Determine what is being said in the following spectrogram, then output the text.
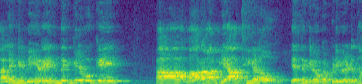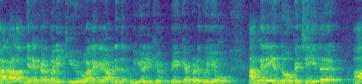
അല്ലെങ്കിൽ വേറെ എന്തെങ്കിലുമൊക്കെ മാറാവ്യാധികളോ എന്തെങ്കിലുമൊക്കെ പിടിപെട്ട് ധാരാളം ജനങ്ങൾ മരിക്കുകയോ അല്ലെങ്കിൽ അവിടെ നിന്ന് കുടിയൊഴിക്കപ്പെടുകയോ അങ്ങനെ എന്തോ ഒക്കെ ചെയ്ത് ആ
